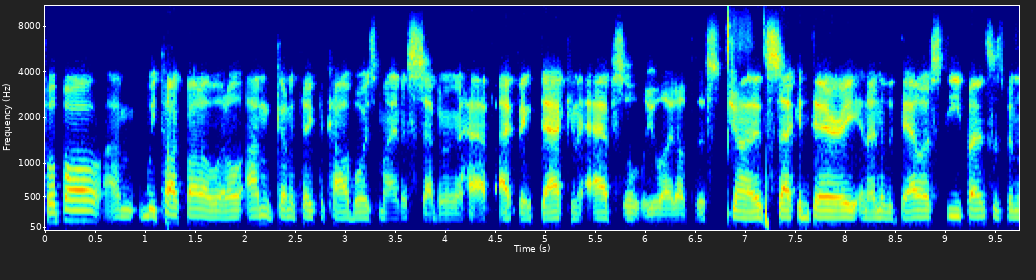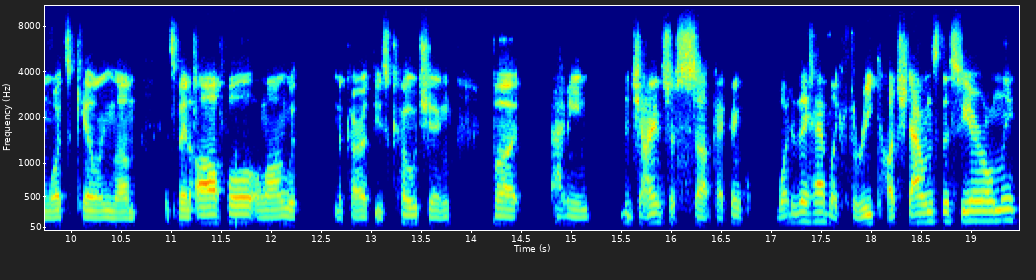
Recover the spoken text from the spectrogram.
football. Um, we talked about a little. I'm gonna take the Cowboys minus seven and a half. I think Dak can absolutely light up this Giants secondary, and I know the Dallas defense has been what's killing them. It's been awful, along with McCarthy's coaching. But I mean, the Giants just suck. I think what do they have like three touchdowns this year only?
